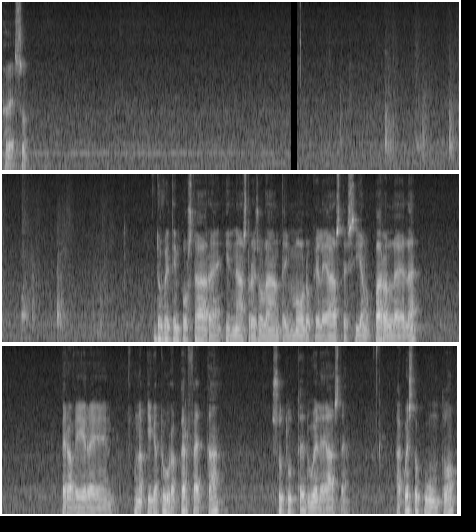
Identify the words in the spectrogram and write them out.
adesso. Dovete impostare il nastro isolante in modo che le aste siano parallele per avere una piegatura perfetta su tutte e due le aste. A questo punto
